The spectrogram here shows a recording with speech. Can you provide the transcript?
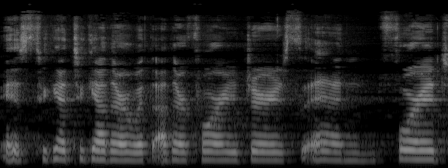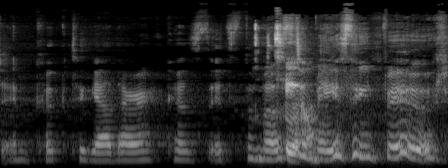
is to get together with other foragers and forage and cook together because it's the most amazing food.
